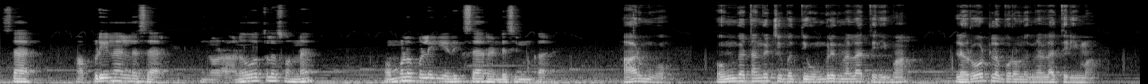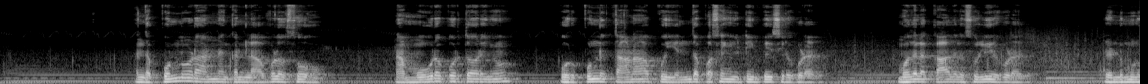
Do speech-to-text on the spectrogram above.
சார் அப்படிலாம் இல்லை சார். என்னோட அனுபவத்தில் சொன்னேன். பொம்பளை பிள்ளைக்கு எதுக்கு சார் ரெண்டு சிம் கார்டு ஆறுமுகம் உங்கள் தங்கச்சி பற்றி உங்களுக்கு நல்லா தெரியுமா? இல்லை ரோட்டில் போகிறவனுக்கு நல்லா தெரியுமா? அந்த பொண்ணோட அண்ணன் கண்ணில் அவ்வளோ சோகம். நம்ம ஊரை பொறுத்த வரைக்கும் ஒரு பொண்ணு தானாக போய் எந்த பசங்ககிட்டையும் பேசிடக்கூடாது. முதல்ல காதில் சொல்லிடக்கூடாது. ரெண்டு மூணு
